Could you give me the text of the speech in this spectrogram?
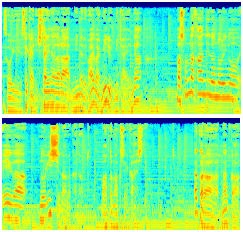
そういう世界に浸りながらみんなでワイワイ見るみたいな、まあ、そんな感じのノリの映画の一種なのかなと。マットマックスに関しても。だからなんか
